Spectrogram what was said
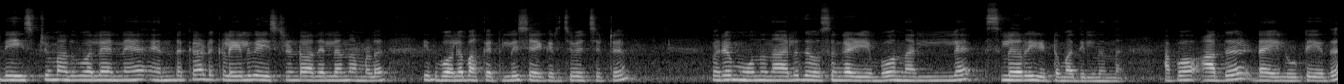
വേസ്റ്റും അതുപോലെ തന്നെ എന്തൊക്കെ അടുക്കളയിൽ വേസ്റ്റ് ഉണ്ടോ അതെല്ലാം നമ്മൾ ഇതുപോലെ ബക്കറ്റിൽ ശേഖരിച്ച് വെച്ചിട്ട് ഒരു മൂന്ന് നാല് ദിവസം കഴിയുമ്പോൾ നല്ല സ്ലറി കിട്ടും അതിൽ നിന്ന്. അപ്പോൾ അത് ഡൈലൂട്ട് ചെയ്ത്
